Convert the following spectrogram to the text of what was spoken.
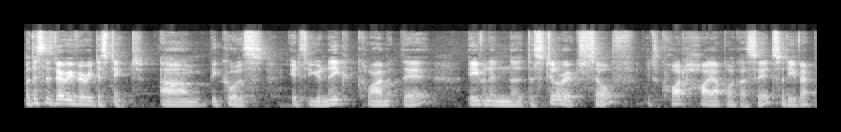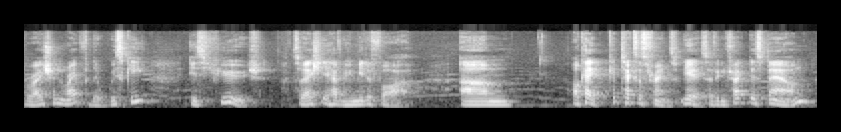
But this is very, very distinct um, because it's a unique climate there. Even in the distillery itself, it's quite high up, like I said. So the evaporation rate for the whiskey is huge. So they actually have a humidifier. Um, okay, Texas friends. Yeah, so if you can track this down,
